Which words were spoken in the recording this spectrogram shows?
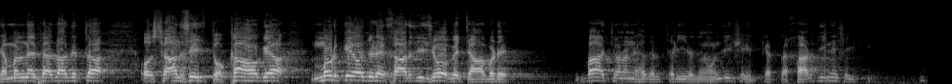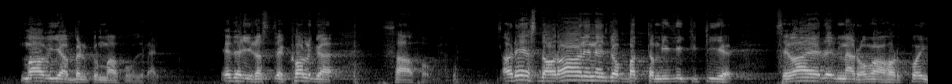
جمل نے فائدہ دیتا وہ سالسی دھوکھا ہو گیا۔ مڑ کے وہ جڑے خارجی سے وہ بچا بڑے بعد چ انہوں نے حضرت علی رضی اللہ شہید کرتا خارجی نے شہید کیا۔ معاویہ بالکل محفوظ رہ گیا ادھر ہی رستے کھل گئے، صاف ہو گیا اور اس دوران انہیں جو بدتمیزی کی ہے، سوائے دے میں رواں اور کوئی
